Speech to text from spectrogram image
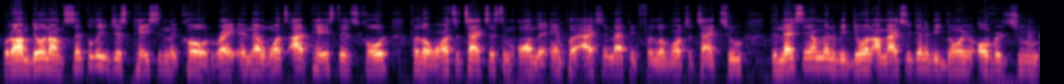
What I'm doing, I'm simply just pasting the code, right? And then once I paste this code for the launch attack system on the input action mapping for the launch attack 2, the next thing I'm to be doing, I'm actually to be going over to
